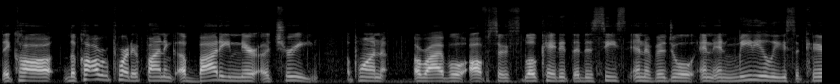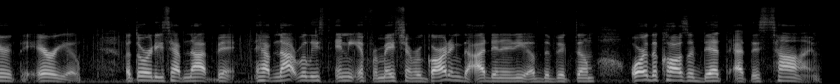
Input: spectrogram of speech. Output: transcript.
They call the call reported finding a body near a tree. Upon arrival, officers located the deceased individual and immediately secured the area. Authorities have not been have not released any information regarding the identity of the victim or the cause of death at this time.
